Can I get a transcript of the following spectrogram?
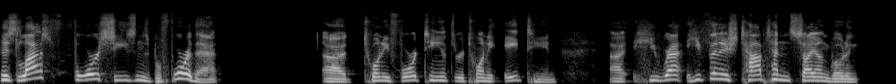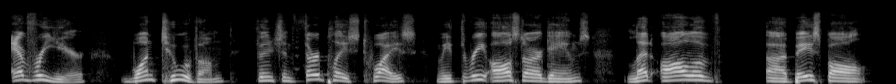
his last four seasons before that, uh, 2014 through 2018, uh, he ra- he finished top 10 in Cy Young voting every year, won two of them, finished in third place twice, made three All Star games, led all of uh, baseball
